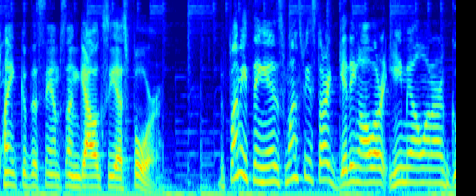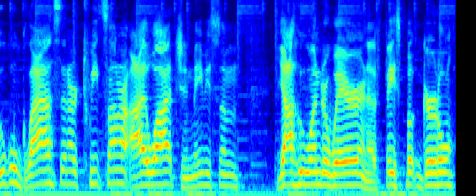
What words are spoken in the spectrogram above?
plank of the Samsung Galaxy S4. The funny thing is, once we start getting all our email on our Google Glass and our tweets on our iWatch and maybe some Yahoo underwear and a Facebook girdle,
